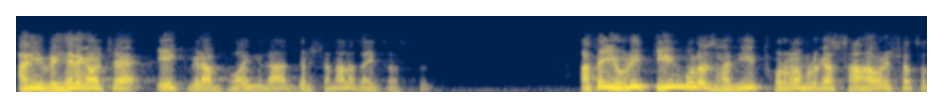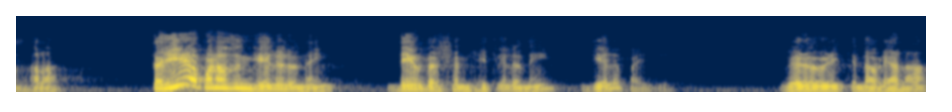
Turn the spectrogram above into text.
आणि वेहेरगावच्या एक विरा भवानीला दर्शनाला जायचं असतं. आता एवढी तीन मुलं झाली थोरला मुलगा सहा वर्षाचा झाला तरीही आपण अजून गेलेलो नाही देवदर्शन घेतलेलं नाही गेलं पाहिजे. वेळोवेळी ते नवऱ्याला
